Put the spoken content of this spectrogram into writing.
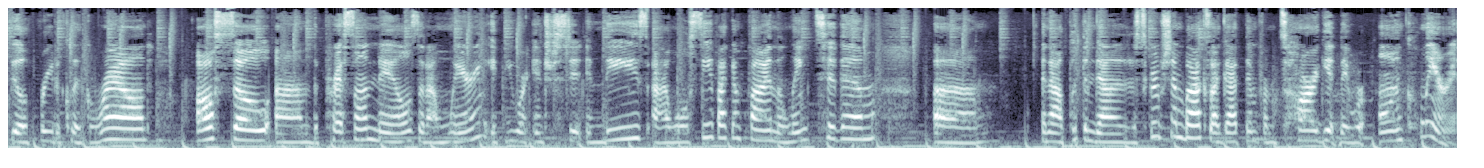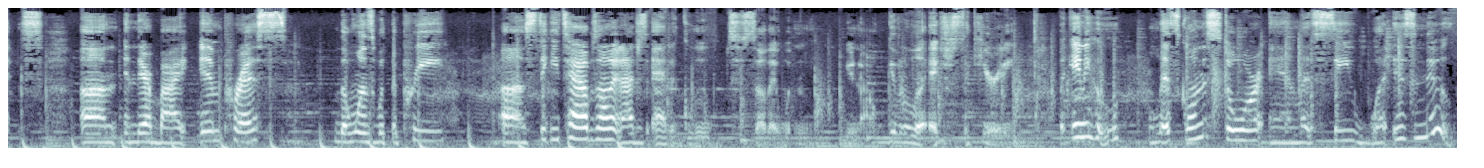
feel free to click around also um, the press-on nails that I'm wearing. If you are interested in these, I will see if I can find the link to them. Um, and I'll put them down in the description box. I got them from Target. They were on clearance. Um, and they're by Impress, the ones with the pre uh, sticky tabs on it. And I just added glue so they wouldn't, you know, give it a little extra security. But anywho, let's go in the store and let's see what is new.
